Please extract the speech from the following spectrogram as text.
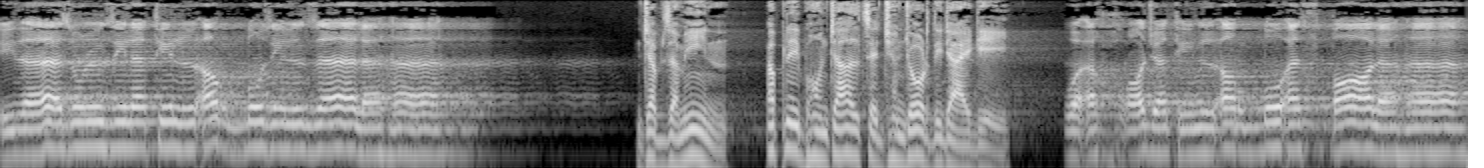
اذا زلزلت الارض زلزالها. جب زمین اپنی بھونچال سے جھنجھوڑ دی جائے گی واخرجت الارض اثقالها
